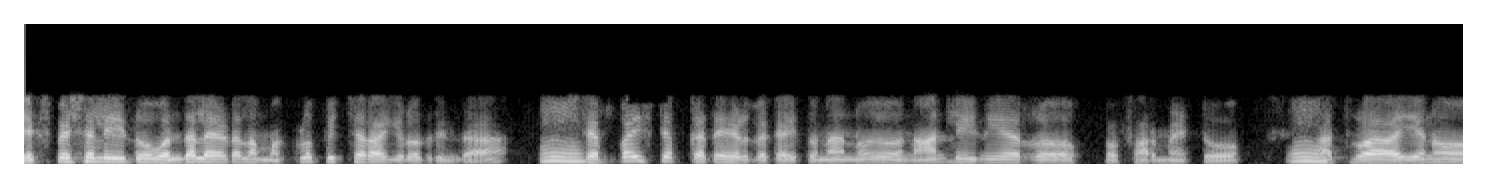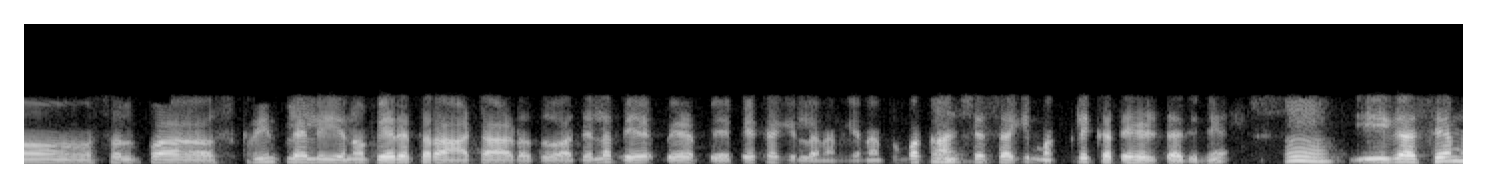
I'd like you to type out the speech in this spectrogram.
especially ಇದು ಒಂದಲ್ಲ ಎರಡಲ್ಲ ಮಕ್ಕಳು ಪಿಕ್ಚರ್ ಆಗಿರೋದ್ರಿಂದ ಹ್ಮ್ ಸ್ಟೆಪ್ ಬೈ ಸ್ಟೆಪ್ ಕತೆ ಹೇಳ್ಬೇಕಾಯ್ತು ನಾನು ನಾನ್ ಲೀನಿಯರ್ ಫಾರ್ಮ್ಯಾಟ್ ಹ್ಮ್ ಅಥವಾ ಏನೋ ಸ್ವಲ್ಪ ಸ್ಕ್ರೀನ್ ಅಲ್ಲಿ ಏನೋ ಬೇರೆ ತರ ಆಟ ಆಡೋದು ಅದೆಲ್ಲ ಬೇಕಾಗಿಲ್ಲ ನನ್ಗೆ. ನಾನು ತುಂಬಾ ಕಾನ್ಶಿಯಸ್ ಆಗಿ ಮಕ್ಳಿಗೆ ಕತೆ ಹೇಳ್ತಾ ಇದ್ದೀನಿ. ಈಗ ಸೇಮ್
